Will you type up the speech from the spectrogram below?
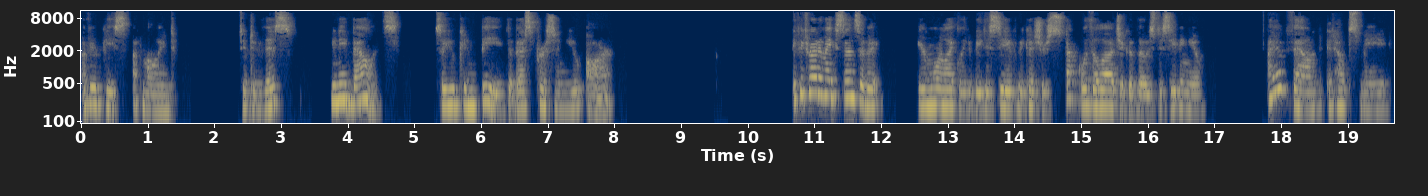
of your peace of mind. To do this, you need balance so you can be the best person you are. If you try to make sense of it, you're more likely to be deceived because you're stuck with the logic of those deceiving you. I have found it helps me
